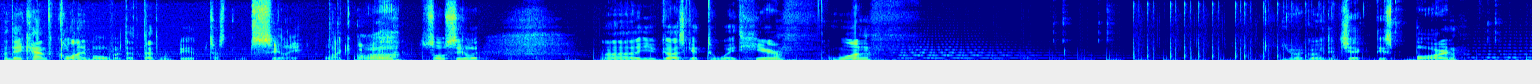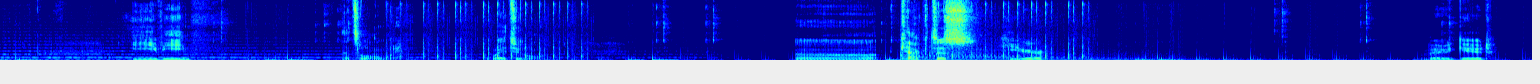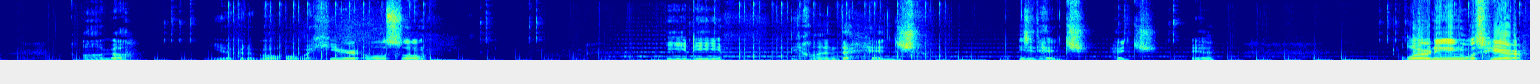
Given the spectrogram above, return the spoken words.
But they can't climb over that. That would be just silly. Like, oh, so silly. Uh, you guys get to wait here. One. You are going to check this barn. Evie. That's a long way. Way too long. Uh, cactus here. Very good. Aga. You're gonna go over here also. ED behind the hedge. Is it hedge? Hedge? Yeah. Learning English here.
